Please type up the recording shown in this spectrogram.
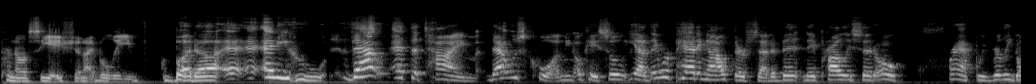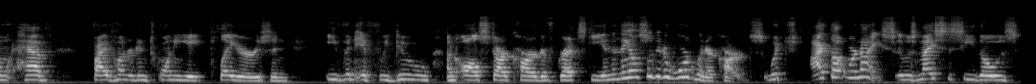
pronunciation, I believe. But uh, a- anywho, that at the time that was cool. I mean, okay, so yeah, they were padding out their set a bit, and they probably said, "Oh crap, we really don't have 528 players." And even if we do an all-star card of Gretzky, and then they also did award winner cards, which I thought were nice. It was nice to see those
